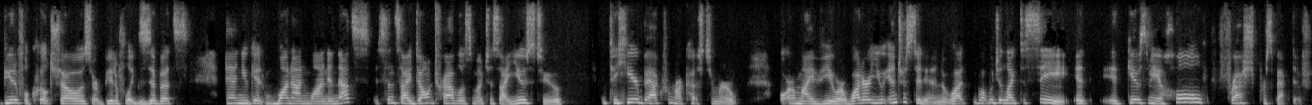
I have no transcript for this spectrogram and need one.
beautiful quilt shows or beautiful exhibits, and you get one on one. And that's since I don't travel as much as I used to, to hear back from our customer or my viewer what are you interested in? What what would you like to see? It it gives me a whole fresh perspective.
